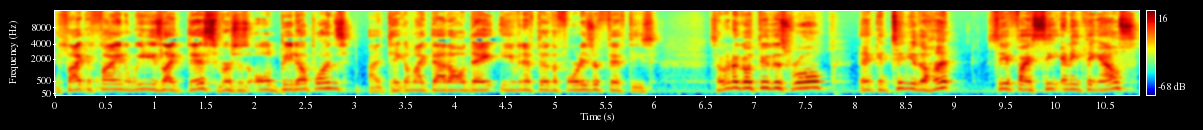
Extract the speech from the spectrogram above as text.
if I could find Wheaties like this versus old beat up ones, I'd take them like that all day, even if they're the 40s or 50s. So I'm going to go through this roll and continue the hunt, see if I see anything else.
